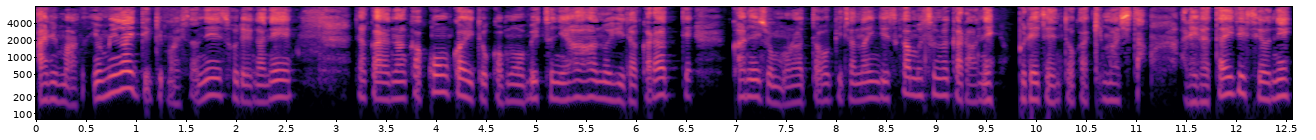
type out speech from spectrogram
あります。蘇ってきましたね、それがね。だからなんか今回とかも別に母の日だからってカーネーションもらったわけじゃないんですが、娘からね、プレゼントが来ました。ありがたいですよね。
